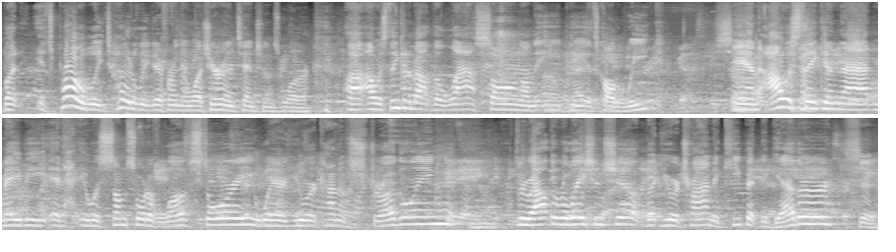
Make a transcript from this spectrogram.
But it's probably totally different than what your intentions were. Uh, I was thinking about the last song on the EP. It's called "Weak," and I was thinking that maybe it, it was some sort of love story where you were kind of struggling throughout the relationship, but you were trying to keep it together. Sure.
